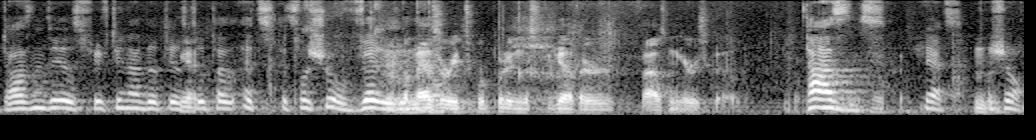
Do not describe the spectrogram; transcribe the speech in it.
Thousand years, fifteen hundred years, Yeah. two thousand. It's, it's for sure very. The Masoretes were putting this together thousand years ago. Thousands, yes, for sure.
